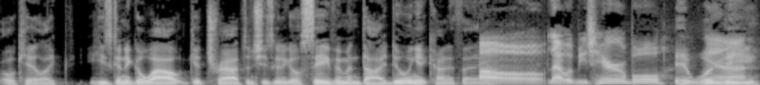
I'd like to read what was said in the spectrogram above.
okay, like he's going to go out, get trapped, and she's going to go save him and die doing it, kind of thing. oh, that would be terrible. It would Yeah. be.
